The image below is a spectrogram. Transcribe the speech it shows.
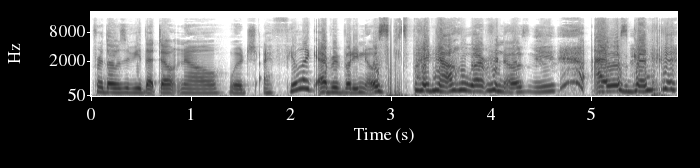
for those of you that don't know, which I feel like everybody knows this by now, whoever knows me, I was gonna,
